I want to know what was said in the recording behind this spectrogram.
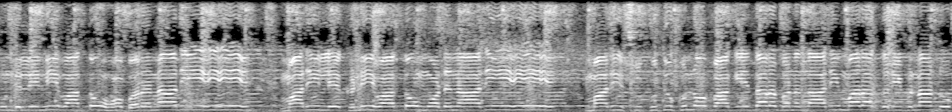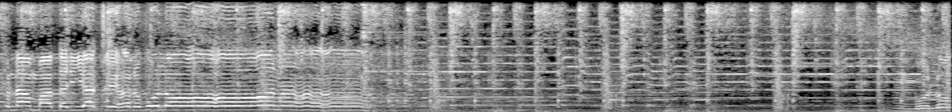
કુંડલીની વાતો હોભરનારી મારી લેખની વાતો મોડનારી, મારી સુખ દુઃખનો ભાગીદાર બનનારી, મારા ગરીબના ડોકના માદરિયા ચેહર બોલો બોલો,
